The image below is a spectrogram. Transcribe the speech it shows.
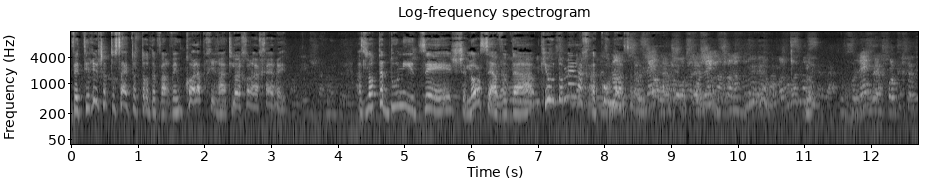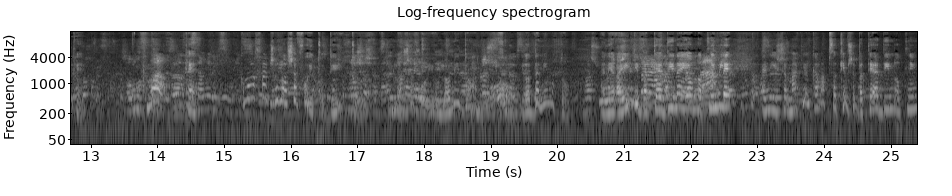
ותראי שאת עושה את אותו דבר, ועם כל הבחירה את לא יכולה אחרת. אז לא תדוני את זה שלא עושה עבודה, כי הוא דומה לך, רק הוא לא עושה עבודה. לא. כמו, כן. כמו אחד שהוא לא שפוי, תודי. הוא לא שפוי, הוא לא נידון, לא דנים אותו. אני ראיתי בתי הדין היום נותנים ל... אני שמעתי על כמה פסקים שבתי הדין נותנים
